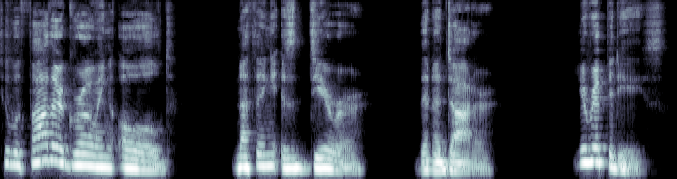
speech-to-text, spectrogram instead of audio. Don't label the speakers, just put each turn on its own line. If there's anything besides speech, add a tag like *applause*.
To a father growing old, nothing is dearer than a daughter. Euripides.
